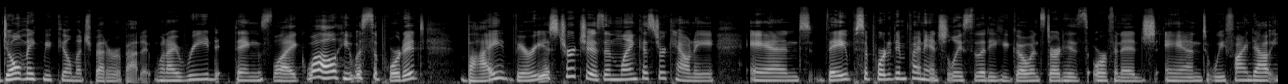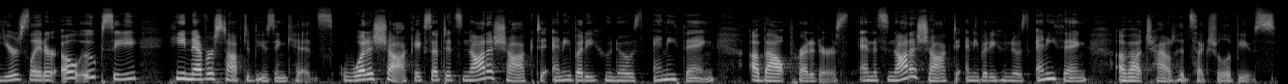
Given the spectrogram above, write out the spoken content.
don't make me feel much better about it. When I read things like, well, he was supported by various churches in Lancaster County and they supported him financially so that he could go and start his orphanage. And we find out years later, oh, oopsie, he never stopped abusing kids. What a shock, except it's not a shock to anybody who knows anything about predators. And it's not a shock to anybody who knows anything about childhood sexual abuse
